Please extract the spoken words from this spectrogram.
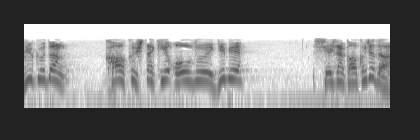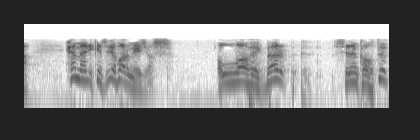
rüküden kalkıştaki olduğu gibi secden kalkınca da hemen ikincisine varmayacağız. Allahu Ekber secden kalktık,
